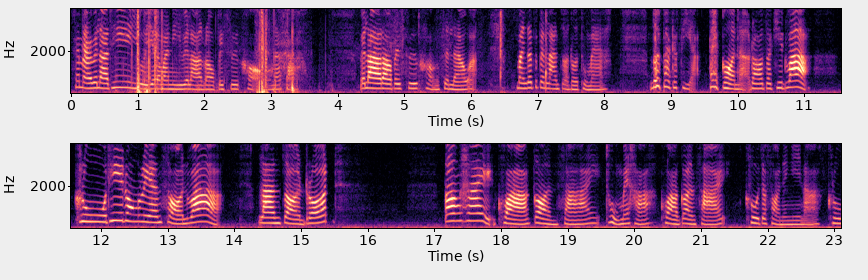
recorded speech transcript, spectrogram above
ใช่ไหมเวลาที่อยู่เยอรมนีเวลาเราไปซื้อของนะคะ เวลาเราไปซื้อของเสร็จแล้วอะ่ะ มันก็จะเป็นลานจอดรถถูกไหมโดยปกติอะแต่ก่อนอะเราจะคิดว่า ครูที่โรงเรียนสอนว่า ลานจอดรถ ต้องให้ขวาก่อนซ้าย ถูกไหมคะ ขวาก่อนซ้าย ครูจะสอนอย่างนี้นะ ครู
